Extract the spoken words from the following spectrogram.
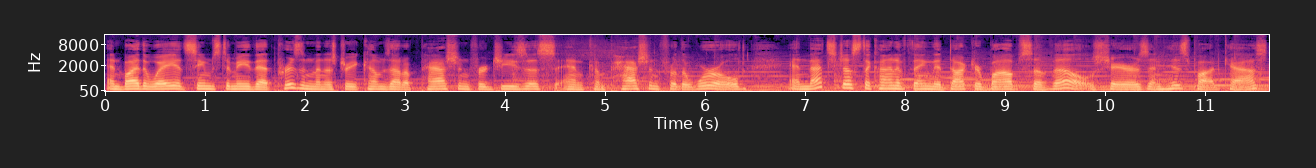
And by the way, it seems to me that prison ministry comes out of passion for Jesus and compassion for the world. And that's just the kind of thing that Dr. Bob Savell shares in his podcast,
